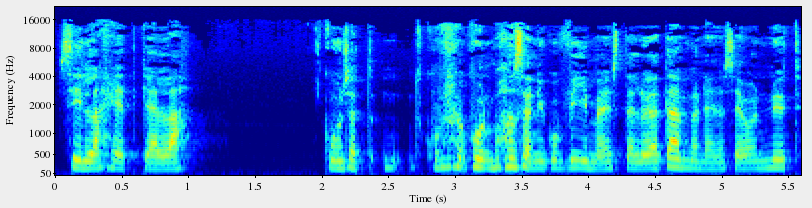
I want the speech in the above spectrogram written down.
sillä hetkellä, kun, se, kun, kun mä oon sen niin viimeistellyt, ja tämmöinen se on nyt.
